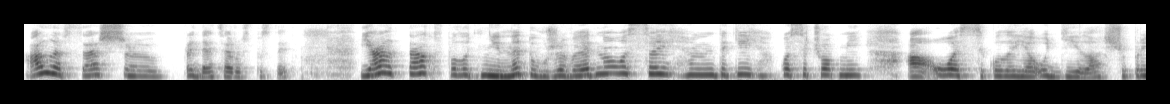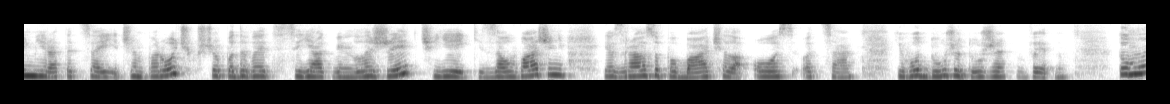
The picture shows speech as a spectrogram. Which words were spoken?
але все ж е, прийдеться розпустити. Я так в полотні не дуже видно ось цей такий косячок мій. А ось коли я оділа, щоб приміряти цей джемперочок, щоб подивитися, як він лежить, чи є якісь зауваження, я зразу побачила ось оце. Його дуже-дуже видно. Тому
